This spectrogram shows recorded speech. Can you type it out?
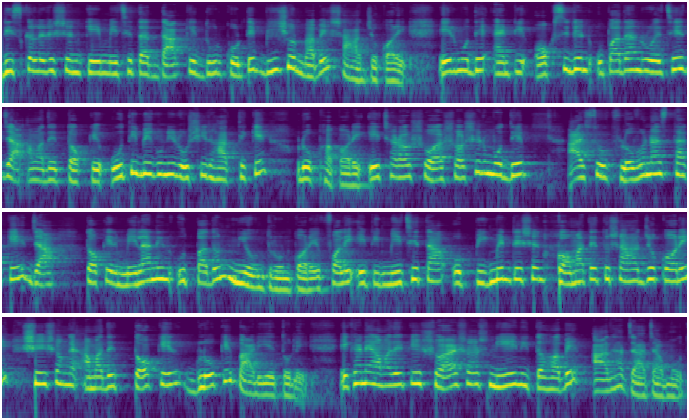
ডিসকালারেশনকে মেছে তার দাগকে দূর করতে ভীষণভাবে সাহায্য করে। এর মধ্যে অ্যান্টি অক্সিডেন্ট উপাদান রয়েছে, যা আমাদের ত্বককে অতি বেগুনি রশ্মির হাত থেকে রক্ষা করে। এছাড়াও সয়া সসের মধ্যে আইসোফ্লোভোনাস থাকে যা ত্বকের মেলানিন উৎপাদন নিয়ন্ত্রণ করে। ফলে এটি মেছেতা ও পিগমেন্টেশন কমাতে তো সাহায্য করে, সেই সঙ্গে আমাদের ত্বকের গ্লোকে বাড়িয়ে তোলে। এখানে আমাদেরকে সয়া সস নিয়ে নিতে হবে আধা চা চামচ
